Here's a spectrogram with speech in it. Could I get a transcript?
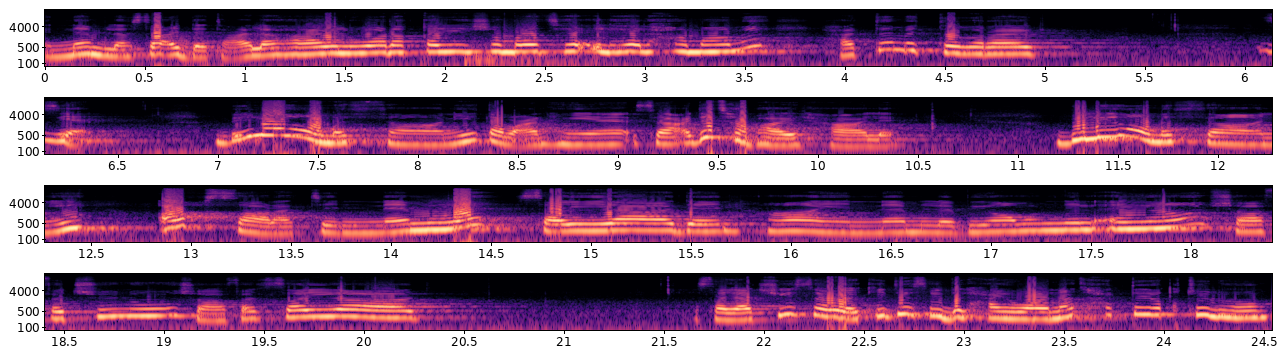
النملة صعدت على هاي الورقة اللي شمرتها إلها الحمامة حتى ما تغرق. زين باليوم الثاني طبعا هي ساعدتها بهاي الحالة. باليوم الثاني أبصرت النملة صيادا. هاي النملة بيوم من الأيام شافت شنو؟ شافت صياد. الصياد شو يسوي أكيد يصيد الحيوانات حتى يقتلهم.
